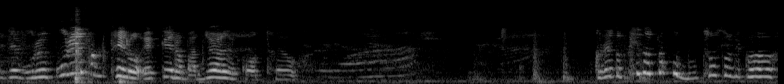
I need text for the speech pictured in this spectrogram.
이제 물을 뿌린 상태로 액계를 만져야 될 것 같아요. 그래도 피가 조금 묻혔으니까.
